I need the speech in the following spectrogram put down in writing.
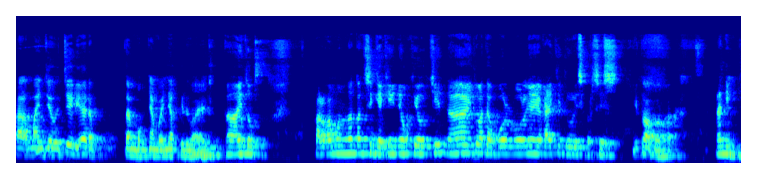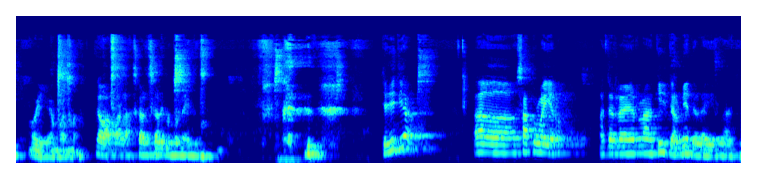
kalau main COC dia ada temboknya banyak gitu pak Nah itu. Kalau kamu nonton Shingeki no Kyojin, nah itu ada wall-wallnya ya kayak ditulis persis. itu apa pak Anime. oh iya mana Gak apa-apa lah, sekali-sekali nonton anime. Jadi dia eh, satu layer, ada layer lagi, di dalamnya ada layer lagi.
